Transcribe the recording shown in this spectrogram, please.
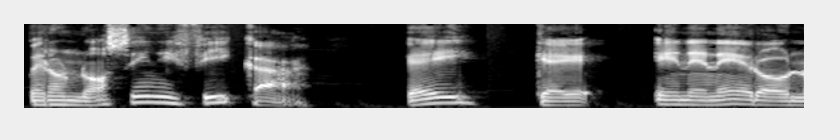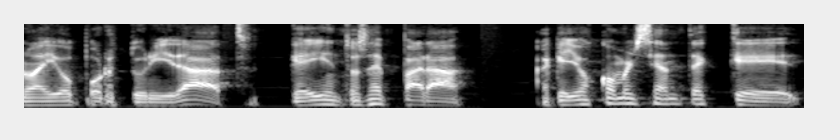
pero no significa que en enero no hay oportunidad. Entonces, para aquellos comerciantes que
